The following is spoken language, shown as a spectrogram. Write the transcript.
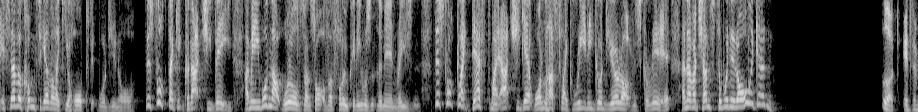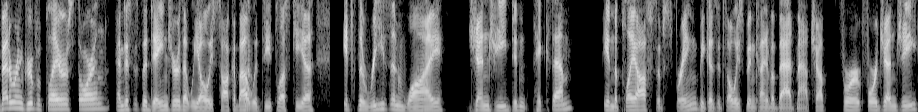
it's never come together like you hoped it would. You know, this looked like it could actually be. I mean, he won that Worlds on sort of a fluke, and he wasn't the main reason. This looked like Deft might actually get one last like really good year out of his career and have a chance to win it all again. Look, it's a veteran group of players, Thorin, and this is the danger that we always talk about yeah. with D plus Kia. It's the reason why Gen G didn't pick them in the playoffs of spring because it's always been kind of a bad matchup for for Gen G.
